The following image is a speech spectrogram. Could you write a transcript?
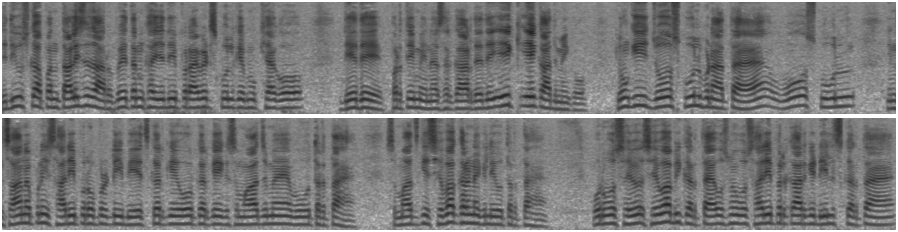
यदि उसका पैंतालीस हज़ार रुपये तनख्वाह यदि प्राइवेट स्कूल के मुखिया को दे दे, प्रति महीना सरकार दे दे, एक एक आदमी को, क्योंकि जो स्कूल बनाता है, वो स्कूल इंसान अपनी सारी प्रॉपर्टी बेच करके और करके एक समाज में वो उतरता है, समाज की सेवा करने के लिए उतरता है। और वो सेवा सेवा भी करता है, उसमें वो सारी प्रकार की डील्स करता है।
